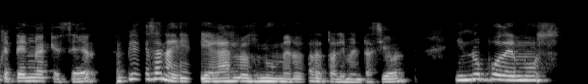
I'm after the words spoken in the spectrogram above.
que tenga que ser, empiezan a llegar los números de retroalimentación y no podemos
